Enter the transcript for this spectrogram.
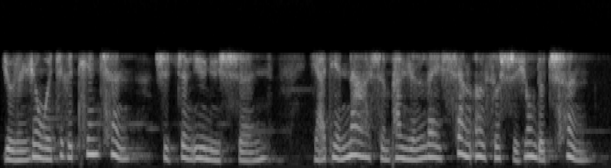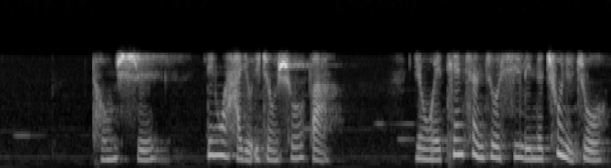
有人认为这个天秤是正义女神雅典娜审判人类善恶所使用的秤。同时，另外还有一种说法。认为天秤座西邻的处女座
